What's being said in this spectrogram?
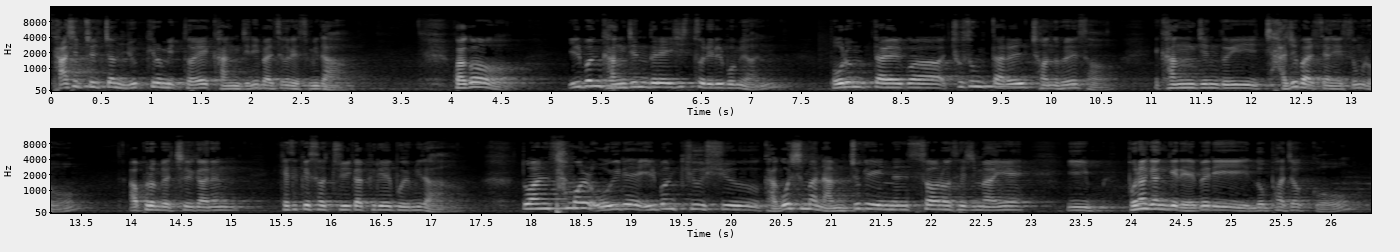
47.6km의 강진이 발생을 했습니다. 과거 일본 강진들의 히스토리를 보면 보름달과 초승달을 전후로 해서 강진들이 자주 발생했으므로 앞으로 며칠간은 계속해서 주의가 필요해 보입니다. 또한 3월 5일에 일본 규슈 가고시마 남쪽에 있는 스와노세지마의 이 분화경계 레벨이 높아졌고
